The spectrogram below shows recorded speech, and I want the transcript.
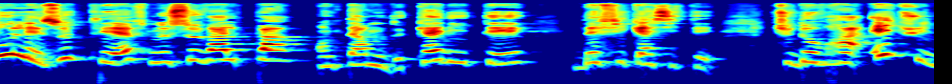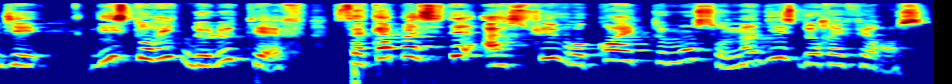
tous les ETF ne se valent pas en termes de qualité, d'efficacité. Tu devras étudier l'historique de l'ETF, sa capacité à suivre correctement son indice de référence.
